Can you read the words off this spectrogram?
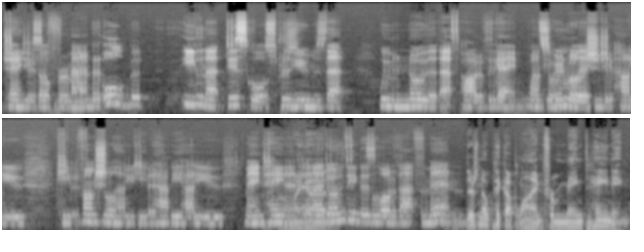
change yourself for a man. But all but even that discourse presumes that women know that that's part of the game. Once you're in a relationship, how do you keep it functional? How do you keep it happy? How do you maintain Oh it? And I don't think there's a lot of that for men. There's no pickup line for maintaining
